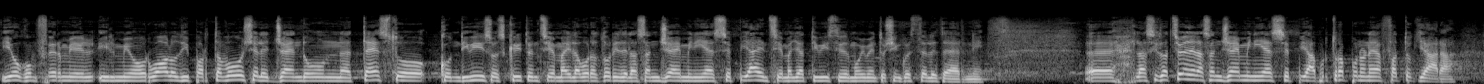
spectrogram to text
Io confermo il mio ruolo di portavoce leggendo un testo condiviso e scritto insieme ai lavoratori della San Gemini SPA e insieme agli attivisti del Movimento 5 Stelle Terni. Eh, la situazione della San Gemini SPA purtroppo non è affatto chiara.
